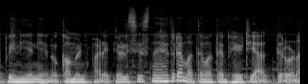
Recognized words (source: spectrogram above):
ಒಪಿನಿಯನ್ ಏನು? ಕಾಮೆಂಟ್ ಮಾಡಿ ತಿಳಿಸಿ ಸ್ನೇಹಿತರೆ, ಮತ್ತೆ ಮತ್ತೆ ಭೇಟಿ ಆಗ್ತಿರೋಣ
